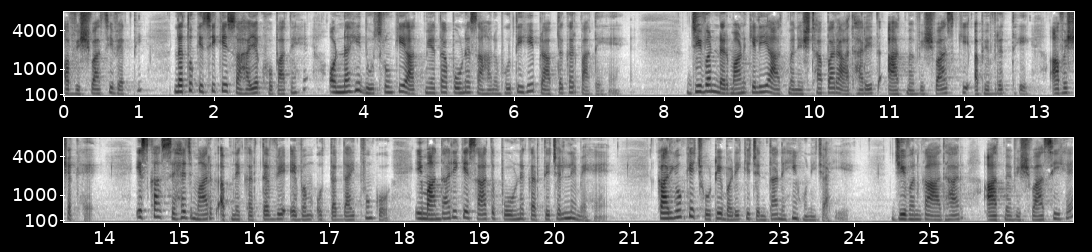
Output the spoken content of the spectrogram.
अविश्वासी व्यक्ति न तो किसी के सहायक हो पाते हैं और न ही दूसरों की आत्मीयता पूर्ण सहानुभूति ही प्राप्त कर पाते हैं। जीवन निर्माण के लिए आत्मनिष्ठा पर आधारित आत्मविश्वास की अभिवृद्धि आवश्यक है। इसका सहज मार्ग अपने कर्तव्य एवं उत्तरदायित्वों को ईमानदारी के साथ पूर्ण करते चलने में है। कार्यों के छोटे बड़े की चिंता नहीं होनी चाहिए। जीवन का आधार आत्मविश्वास ही है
